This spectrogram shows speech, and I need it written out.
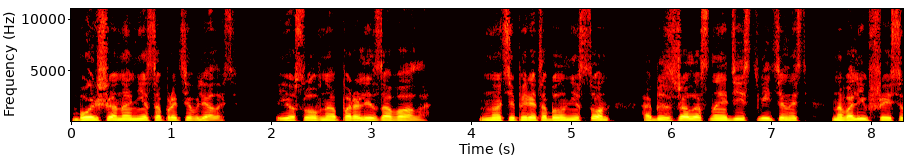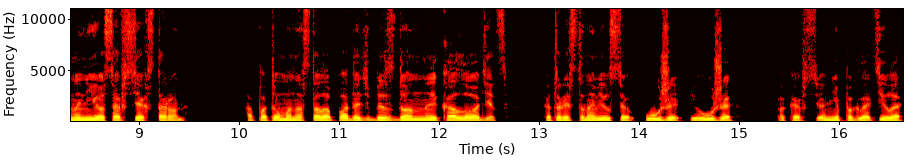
Больше она не сопротивлялась. Ее словно парализовало. Но теперь это был не сон, а безжалостная действительность, навалившаяся на нее со всех сторон. А потом она стала падать в бездонный колодец, который становился уже и уже, пока все не поглотила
